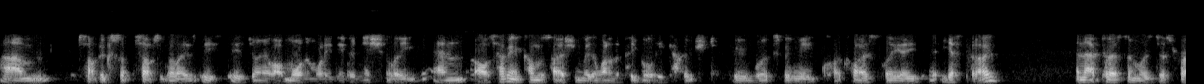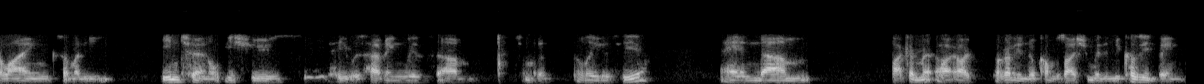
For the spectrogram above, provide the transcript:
um, subsequently he's, he's, doing a lot more than what he did initially. And I was having a conversation with one of the people he coached, who works with me quite closely yesterday, and that person was just relaying some of the internal issues he was having with um, some of the leaders here, and um, I, can, I, I got into a conversation with him because he'd been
